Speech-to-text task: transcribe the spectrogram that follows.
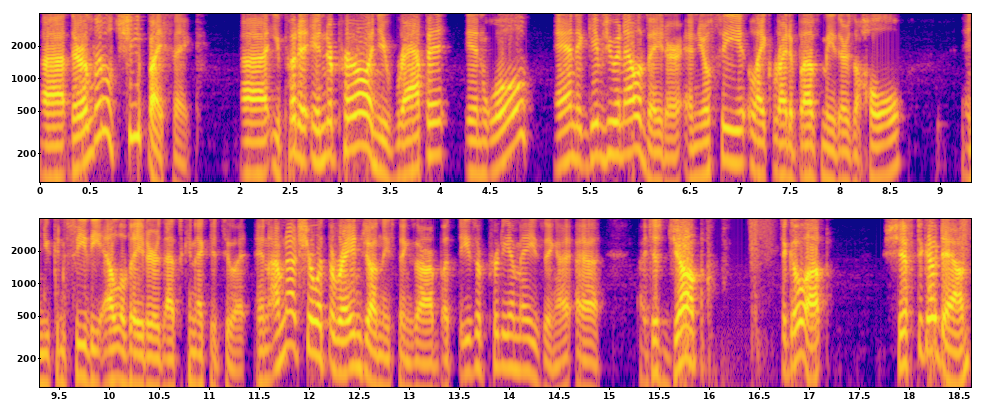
Uh, they're a little cheap, I think. Uh, you put an ender pearl and you wrap it in wool, and it gives you an elevator. And you'll see, like right above me, there's a hole, and you can see the elevator that's connected to it. And I'm not sure what the range on these things are, but these are pretty amazing. I uh, I just jump to go up, shift to go down,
